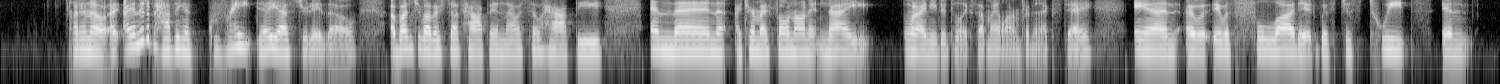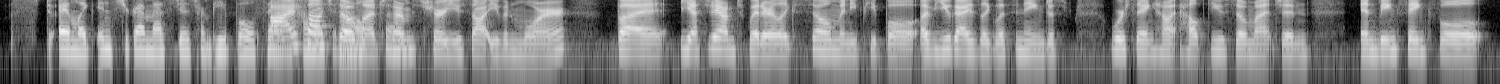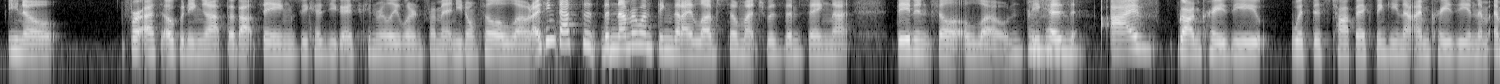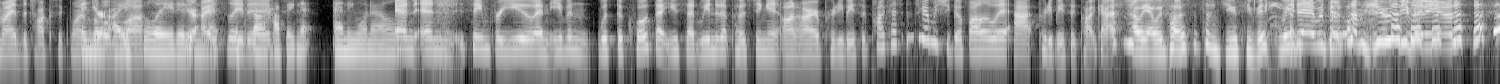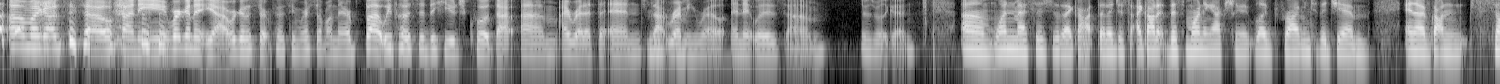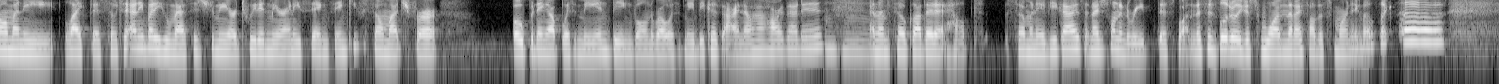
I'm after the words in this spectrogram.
I don't know. I, I ended up having a great day yesterday, though. A bunch of other stuff happened. I was so happy. And then I turned my phone on at night when I needed to like set my alarm for the next day, and I wa it was flooded with just tweets and st- and like Instagram messages from people saying I saw much so much, so. I'm sure you saw even more. But yesterday on Twitter, like so many people of you guys like listening just were saying how it helped you so much and and being thankful, you know, for us opening up about things because you guys can really learn from it and you don't feel alone. I think that's the the number one thing that I loved so much was them saying that they didn't feel alone because Mm-hmm. I've gone crazy with this topic thinking that I'm crazy and am, am I the toxic one and blah, you're blah, blah. isolated. You're and isolated It's not happening to anyone else. and and same for you. And even with the quote that you said we ended up posting it on our pretty basic podcast instagram. You should go follow it at pretty basic podcast. Oh yeah, we posted some juicy videos. we did. We put some juicy videos. Oh my god so funny. We're gonna yeah we're gonna start posting more stuff on there. But we posted the huge quote that um i read at the end that Mm-hmm. remi wrote. And it was um it was really good um, one message that I got that I just I got it this morning actually, like driving to the gym, and I've gotten so many like this. So to anybody who messaged me or tweeted me or anything, thank you so much for opening up with me and being vulnerable with me because I know how hard that is. and I'm so glad that it helped so many of you guys. And I just wanted to read this one. This is literally just one that I saw this morning, and I was like, ah.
